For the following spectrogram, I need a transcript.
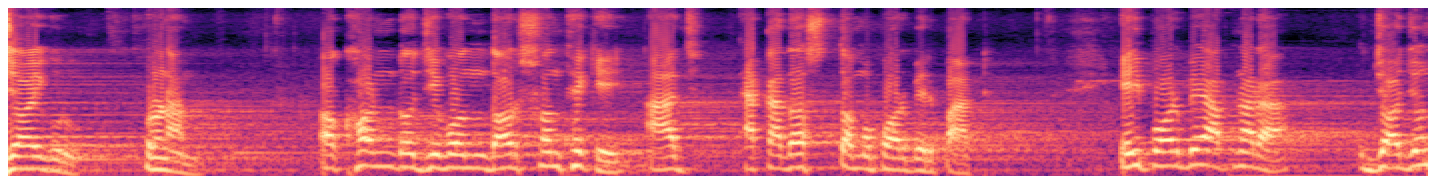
জয়গুরু, প্রণাম। অখণ্ড জীবন দর্শন থেকে আজ একাদশতম পর্বের পাঠ। এই পর্বে আপনারা যজন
